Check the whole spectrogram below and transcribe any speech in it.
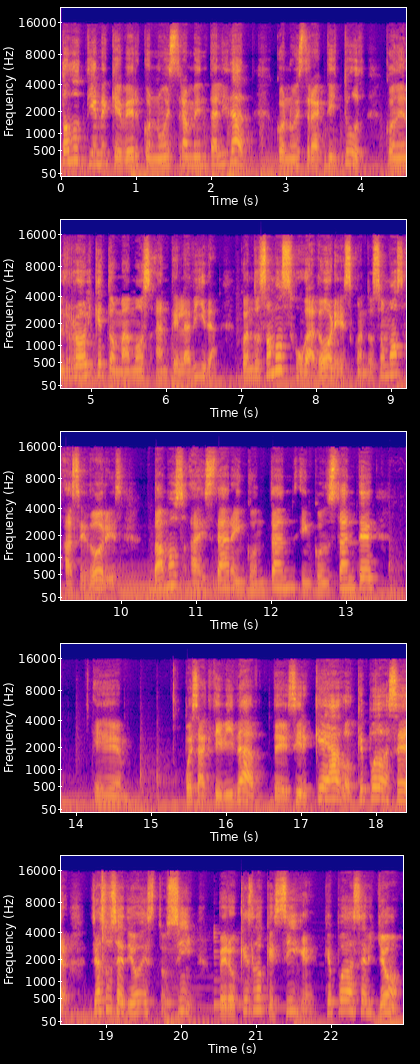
todo tiene que ver con nuestra mentalidad, con nuestra actitud, con el rol que tomamos ante la vida. Cuando somos jugadores, cuando somos hacedores, vamos a estar en, en constante eh, pues actividad de decir, ¿qué hago? ¿Qué puedo hacer? Ya sucedió esto, sí, pero ¿qué es lo que sigue? ¿Qué puedo hacer yo?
